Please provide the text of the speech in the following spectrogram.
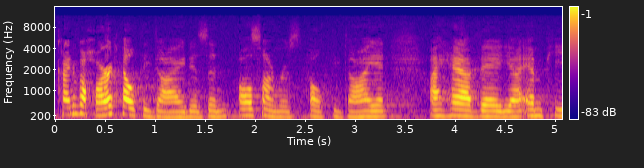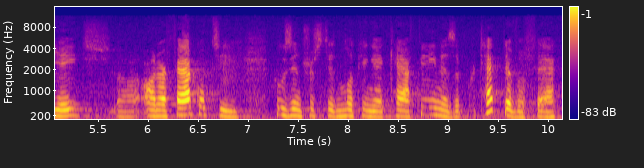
kind of a heart-healthy diet is an Alzheimer's healthy diet. I have a uh, MPH uh, on our faculty who's interested in looking at caffeine as a protective effect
